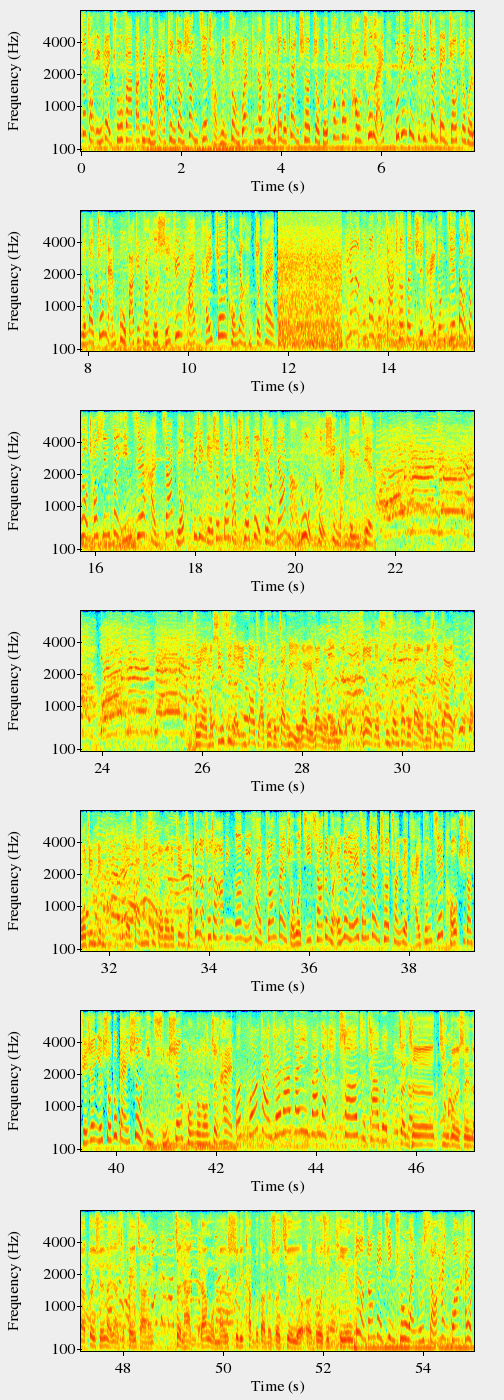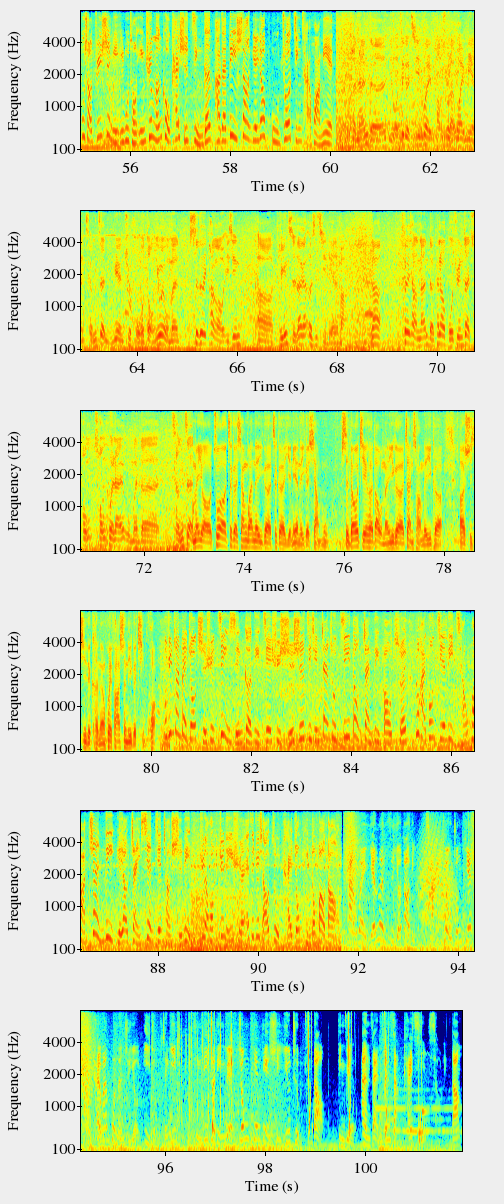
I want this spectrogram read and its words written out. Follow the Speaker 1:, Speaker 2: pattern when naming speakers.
Speaker 1: 车从营队出发，八军团大阵仗上街，场面壮观。平常看不到的战车，这回通通跑出来。国军第四季战备周，这回轮到中南部八军团和十军团，台中同样很震撼。一辆辆云豹装甲车奔驰台中街道，小朋友超兴奋，迎接喊加油。毕竟野生装甲车队这样压马路，可是难得一见。
Speaker 2: 除了我们新式的云豹甲车的战力以外，也让我们所有的师生看得到我们现在国军兵的战力是多么的坚强。
Speaker 1: 装甲车上阿兵哥迷彩装扮，手握机枪，更有 M60A 三战车穿越台中街头，市长学生也首度感受引擎声轰隆隆震撼。
Speaker 3: 我我感觉它跟一般的车子差不多。
Speaker 4: 战车经过的声音呢，对学生来讲是非常震撼的。当我们视力看不到的时候，借由耳朵去听。
Speaker 1: 各种装备进出宛如小汉光，还有不少军事迷。一路从营区门口开始紧跟，趴在地上也要捕捉精彩画面。
Speaker 5: 很难得有这个机会跑出来外面城镇里面去活动，因为我们四对抗哦已经呃停止大概二十几年了嘛。那非常难得看到国军再重重回来我们的城镇。
Speaker 6: 我们有做这个相关的一个这个演练的一个项目，是都结合到我们一个战场的一个呃实际的可能会发生的一个情况。
Speaker 1: 国军战备周持续进行，各地接续实施，进行战术机动战力保存，陆海空接力强化战力，也要展现坚强实力。据黄明军李学 S G 小组台中屏东报道。
Speaker 7: 捍卫言论自由到底，抢救中天，台湾不能只有一种声音，请立刻订阅中天电视 YouTube 频道。订阅、按赞、分享、开启小铃铛。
